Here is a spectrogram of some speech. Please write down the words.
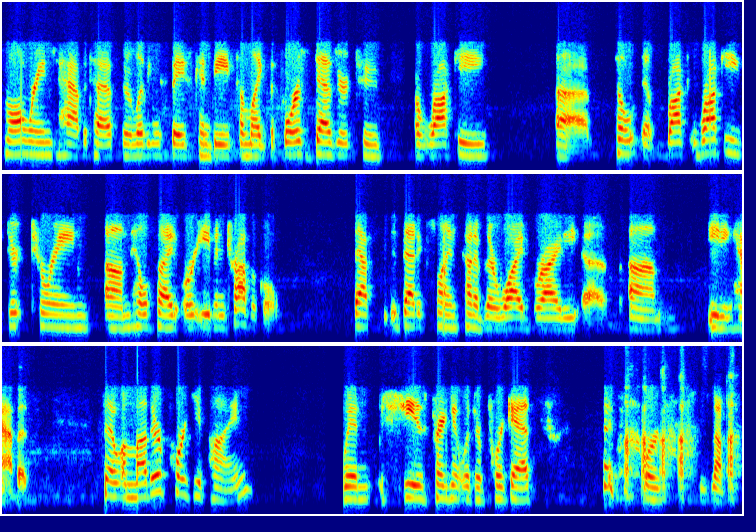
small range habitats. Their living space can be from like the forest desert to a rocky, uh, hill, uh, rock, rocky dirt terrain, um, hillside, or even tropical. That that explains kind of their wide variety of um, eating habits. So a mother porcupine, when she is pregnant with her porquettes, or she's not,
